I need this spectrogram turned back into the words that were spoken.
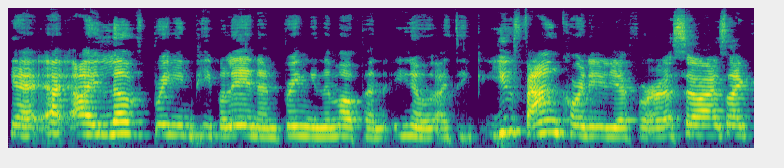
yeah I, I love bringing people in and bringing them up. And you know i think you found cornelia for us. So i was like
